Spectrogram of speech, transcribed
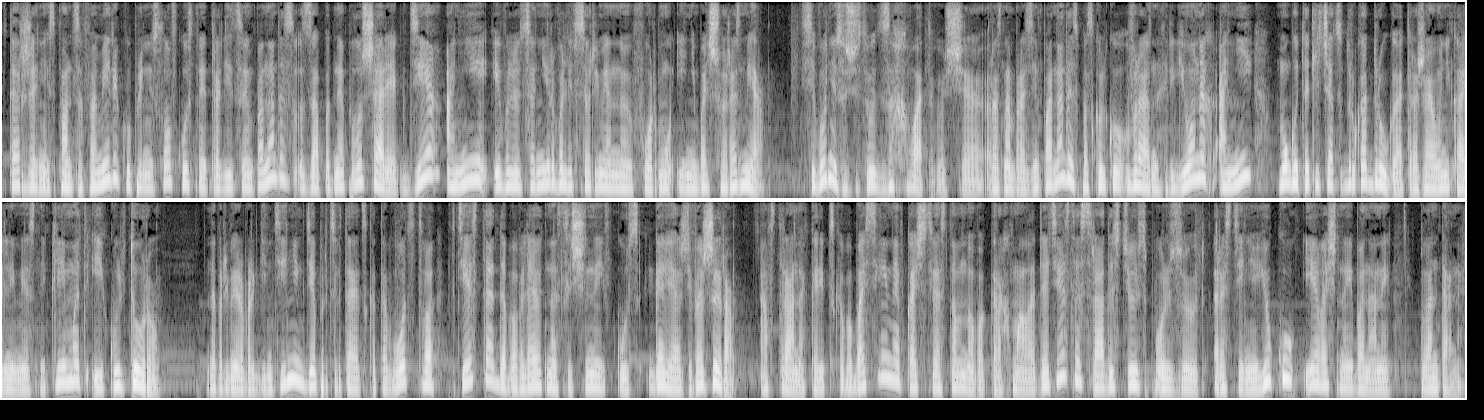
Вторжение испанцев в Америку принесло вкусные традиции эмпанадос в западное полушарие, где они эволюционировали в современную форму и небольшой размер – Сегодня существует захватывающее разнообразие панадес, поскольку в разных регионах они могут отличаться друг от друга, отражая уникальный местный климат и культуру. Например, в Аргентине, где процветает скотоводство, в тесто добавляют насыщенный вкус говяжьего жира. А в странах Карибского бассейна в качестве основного крахмала для теста с радостью используют растения юку и овощные бананы – плантаны.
